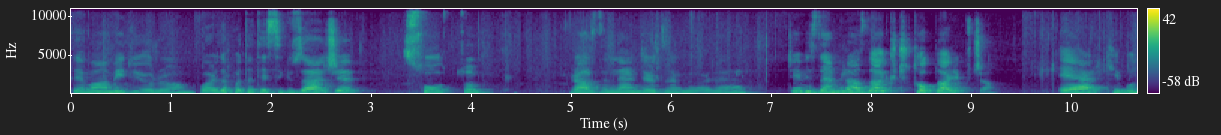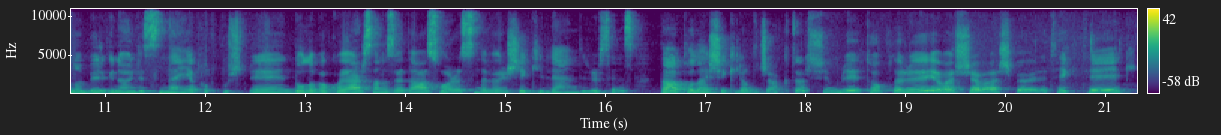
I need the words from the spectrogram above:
devam ediyorum. Bu arada patatesi güzelce soğuttum. Biraz dinlendirdim böyle. Cevizden biraz daha küçük toplar yapacağım. Eğer ki bunu bir gün öncesinden yapıp bu e, dolaba koyarsanız ve daha sonrasında böyle şekillendirirseniz daha kolay şekil alacaktır. Şimdi topları yavaş yavaş böyle tek tek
